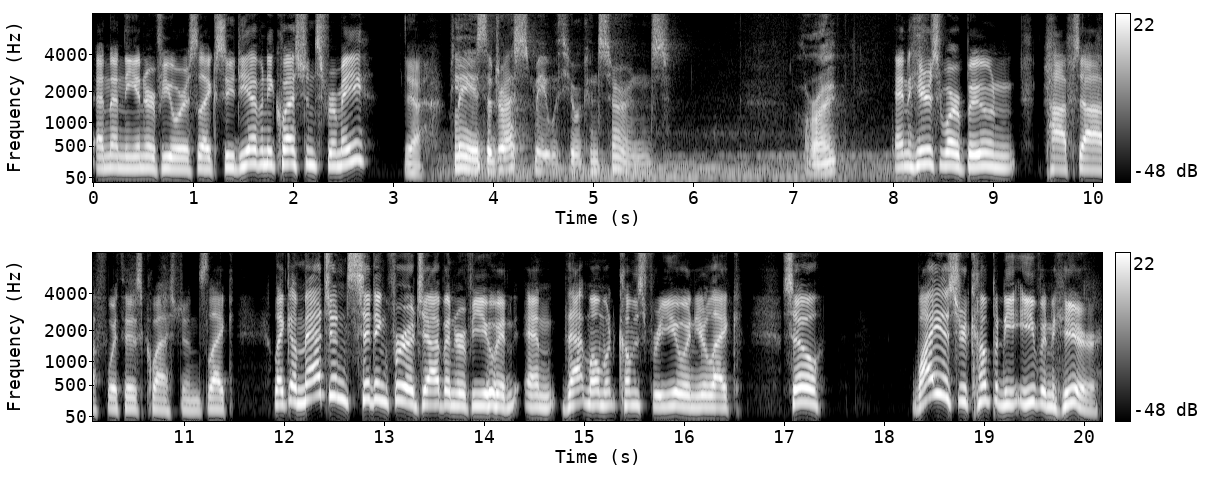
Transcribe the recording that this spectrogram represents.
and then the interviewer is like, "So, do you have any questions for me?" Yeah. Please address me with your concerns. All right. And here's where Boone pops off with his questions. Like, like imagine sitting for a job interview, and and that moment comes for you, and you're like, "So, why is your company even here?"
